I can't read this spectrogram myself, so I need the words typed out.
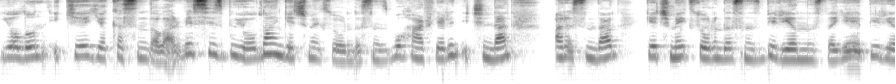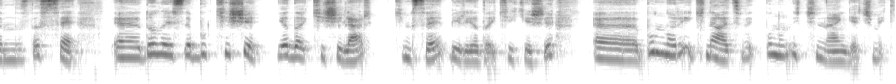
yolun iki yakasındalar ve siz bu yoldan geçmek zorundasınız. Bu harflerin içinden arasından geçmek zorundasınız. Bir yanınızda Y, bir yanınızda S. Dolayısıyla bu kişi ya da kişiler, kimse bir ya da iki kişi e, bunları ikna etmek, bunun içinden geçmek,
